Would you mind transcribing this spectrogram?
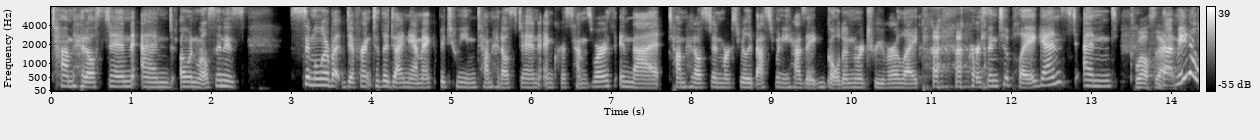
Tom Hiddleston and Owen Wilson is similar but different to the dynamic between Tom Hiddleston and Chris Hemsworth in that Tom Hiddleston works really best when he has a golden retriever like person to play against and well said. that made a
